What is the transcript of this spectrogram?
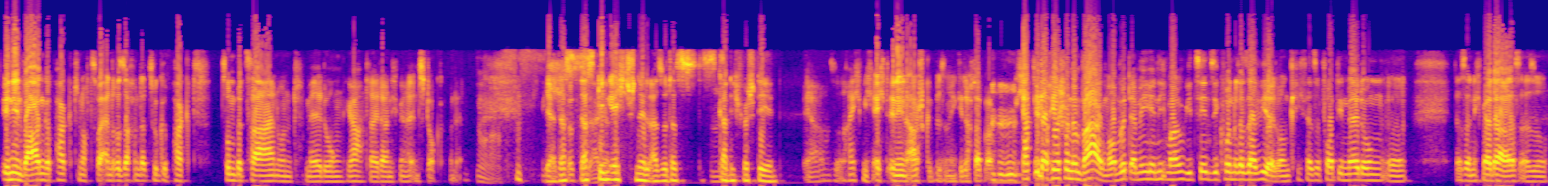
In den Wagen gepackt, noch zwei andere Sachen dazu gepackt zum Bezahlen und Meldung, ja, leider nicht mehr in Stock. Ja, das, das, das ging echt schnell, also das, das mhm. kann ich verstehen. Ja, so habe ich mich echt in den Arsch gebissen, wenn ich gedacht habe, ich habe den doch hier schon im Wagen, warum wird er mir hier nicht mal irgendwie 10 Sekunden reserviert? Warum kriegt er sofort die Meldung, äh, dass er nicht mehr da ist? Also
